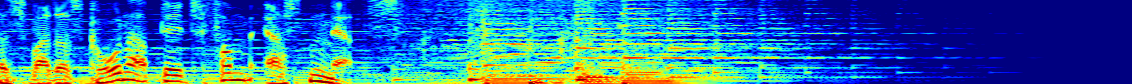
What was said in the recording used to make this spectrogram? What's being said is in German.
Das war das Corona-Update vom 1. März.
